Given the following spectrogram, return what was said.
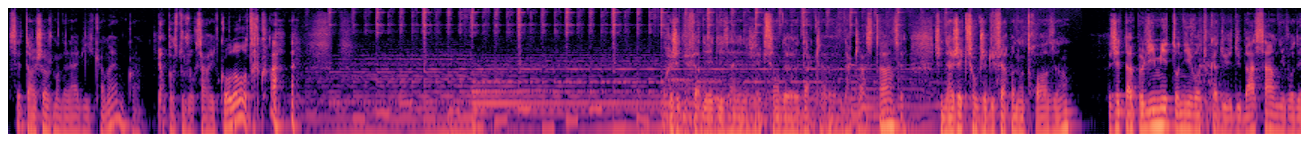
c'est un changement de la vie quand même, quoi. Et on pense toujours que ça arrive qu'aux autres, quoi. Après, j'ai dû faire des, injections d'Aclasta. C'est une injection que j'ai dû faire pendant trois ans. J'étais un peu limite au niveau, en tout cas, du, bassin, au niveau de,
